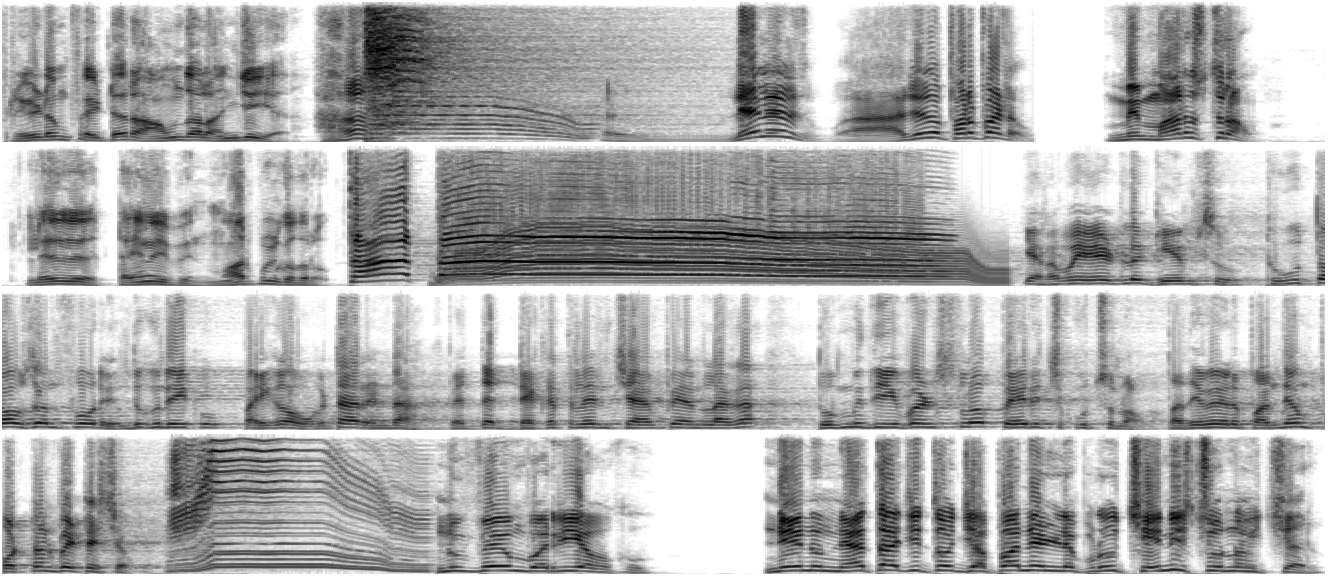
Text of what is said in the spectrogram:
Freedom fighter Amudala Anjaiah. లేదు అదేదో పొరపాటు. మేము మారుస్తున్నాం. లేదు లేదు టైం అయిపోయింది. మార్పులు కుదరవు. తాత ఎనభై ఏడులో గేమ్స్ టూ థౌజండ్ ఫోర్ ఎందుకు నీకు? పైగా ఒకటా రెండా? పెద్ద డెకతలేని ఛాంపియన్ లాగా తొమ్మిది ఈవెంట్స్లో పేరిచ్చి కూర్చున్నాం. పదివేలు పందెం పొట్టను పెట్టేశావు నువ్వేం వర్రీ అవ్వకు. నేను నేతాజీతో జపాన్ వెళ్ళినప్పుడు చైనీస్ చూర్ణం ఇచ్చారు.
